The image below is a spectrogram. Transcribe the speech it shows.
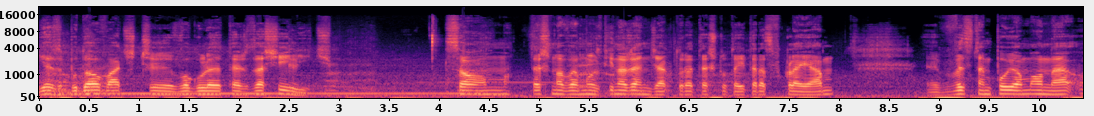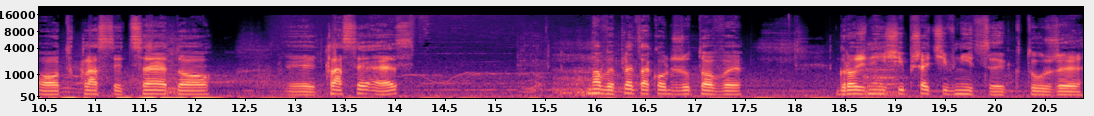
je zbudować, czy w ogóle też zasilić. Są też nowe multinarzędzia, które też tutaj teraz wklejam. Występują one od klasy C do y, klasy S. Nowy plecak odrzutowy, groźniejsi przeciwnicy, którzy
